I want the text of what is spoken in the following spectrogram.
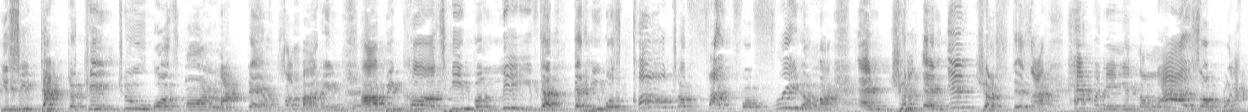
you see, Dr. King too was on lockdown, somebody, uh, because he believed that he was called to fight for freedom uh, and, ju- and injustice uh, happening in the lives of black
